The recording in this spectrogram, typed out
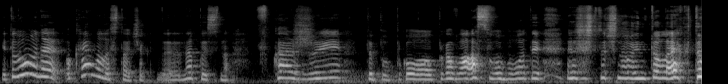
І тому в мене окремий листочок е, написано: вкажи, типу, про права свободи е, штучного інтелекту.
